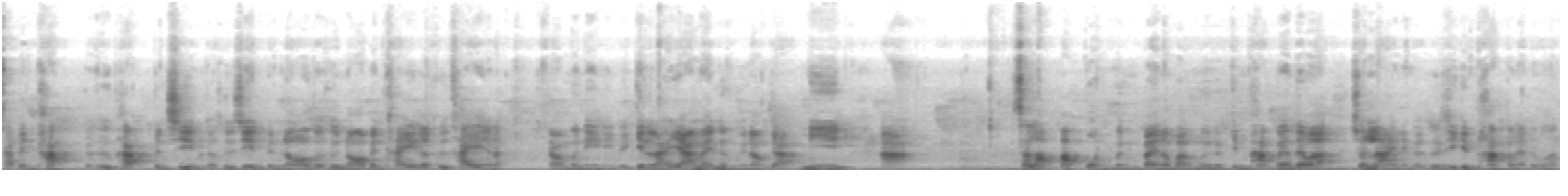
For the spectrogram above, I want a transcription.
ถ้าเป็นพักก็คือพักเป็นชิ้นก็คือชิ้นเป็นน้อก็คือน้อเป็นไข่ก็คือไข่นะแล้วมื้อนี้นี่ได้กินหลายอย่างหน่อยหนึงพี่น้องก็มีอ่าสลับปรับปนมันไปเนาะบางมือก็กินพักแม้แต่ว่าส่วนหลายเนี่ยก็คือที่กินพักกันแหละทุกคน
